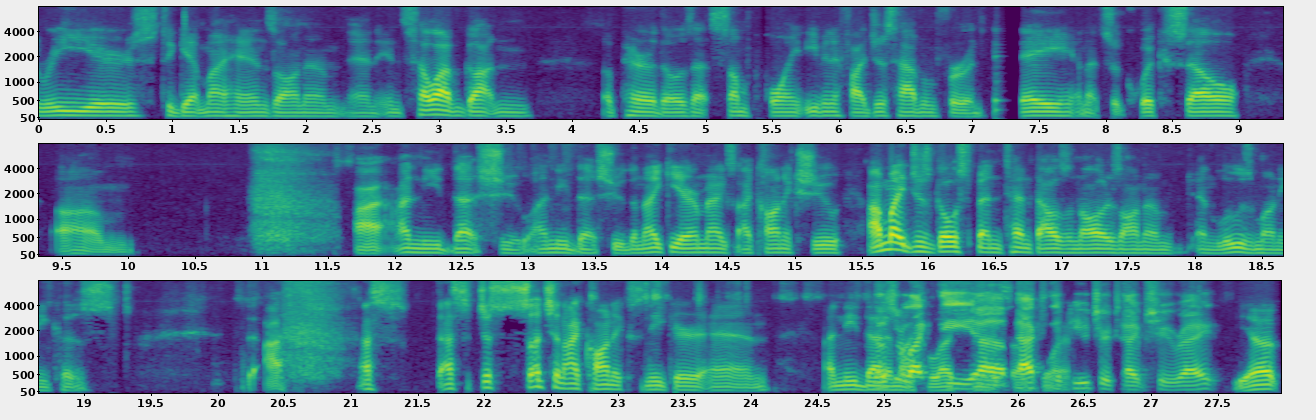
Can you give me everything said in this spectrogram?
three years to get my hands on them, and until I've gotten a pair of those at some point, even if I just have them for a day and it's a quick sell, um, I I need that shoe. I need that shoe. The Nike Air Mag iconic shoe. I might just go spend ten thousand dollars on them and lose money because that's that's just such an iconic sneaker, and I need that. Those are like the uh, Back to the. Future type shoe, right? Yep,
